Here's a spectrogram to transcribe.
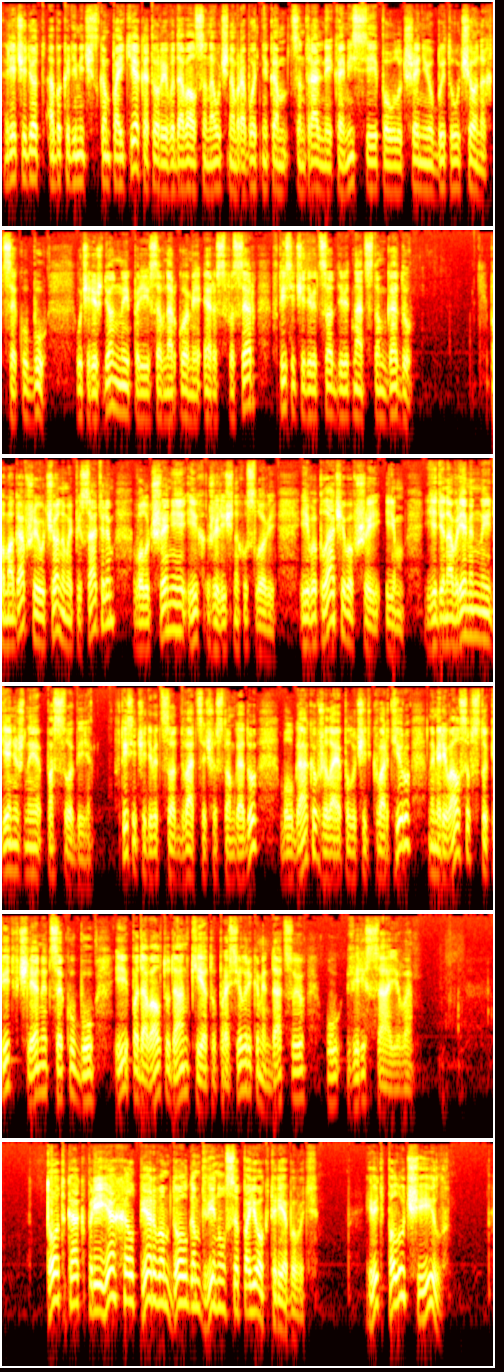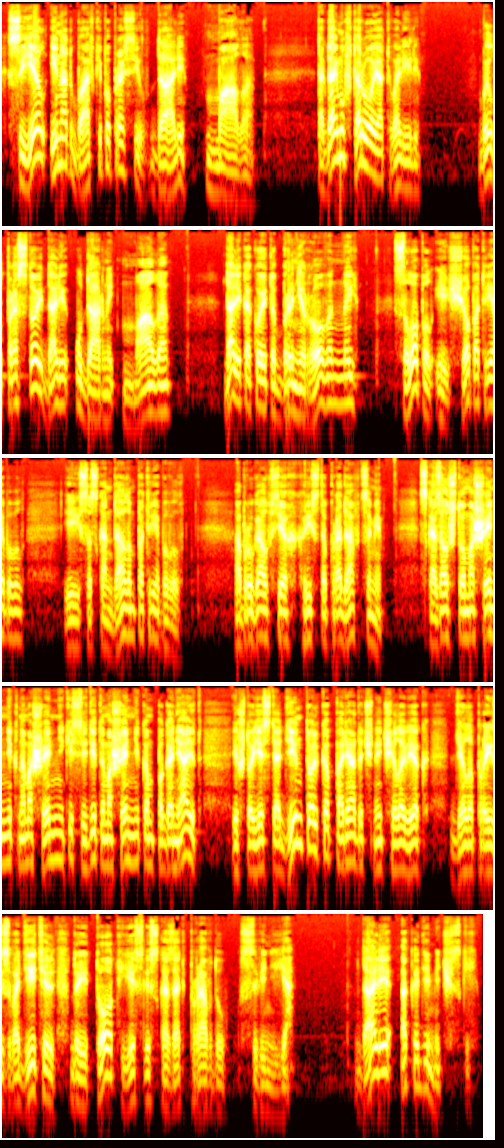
Речь идет об академическом пайке, который выдавался научным работникам Центральной комиссии по улучшению быта ученых ЦКУБУ, учрежденной при Совнаркоме РСФСР в 1919 году помогавший ученым и писателям в улучшении их жилищных условий и выплачивавший им единовременные денежные пособия. В 1926 году Булгаков, желая получить квартиру, намеревался вступить в члены ЦКУБУ и подавал туда анкету, просил рекомендацию у Вересаева. Тот, как приехал, первым долгом двинулся паек требовать. И ведь получил — Съел и надбавки попросил. Дали. Мало. Тогда ему второй отвалили. Был простой, дали ударный. Мало. Дали какой-то бронированный. Слопал и еще потребовал. И со скандалом потребовал. Обругал всех христопродавцами. Сказал, что мошенник на мошеннике сидит и мошенником погоняет — и что есть один только порядочный человек, делопроизводитель, да и тот, если сказать правду, свинья. Далее академический.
